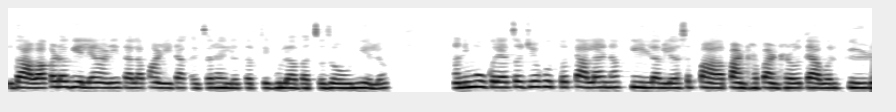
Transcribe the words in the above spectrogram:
गावाकडं गेले आणि त्याला पाणी टाकायचं राहिलं तर ते गुलाबाचं जळून गेलं. आणि मोगऱ्याचं जे होतं त्याला ना कीड लागली. असं पा पांढरं पांढरं त्यावर कीड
